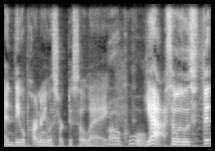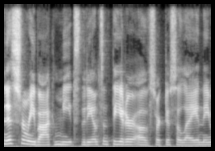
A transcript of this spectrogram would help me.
and they were partnering with Cirque du Soleil. Oh, cool. Yeah, so it was fitness from Reebok meets the dance and theater of Cirque du Soleil, and they,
